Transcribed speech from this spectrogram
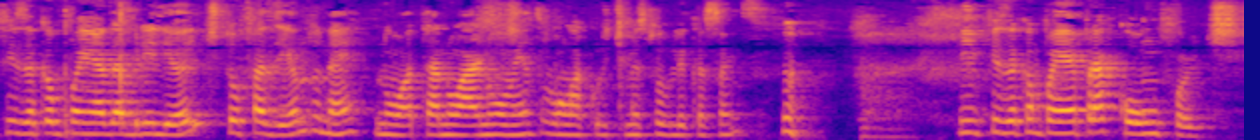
fiz a campanha da Brilhante, tô fazendo, né? No, tá no ar no momento, vão lá curtir minhas publicações. e fiz a campanha para Comfort.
